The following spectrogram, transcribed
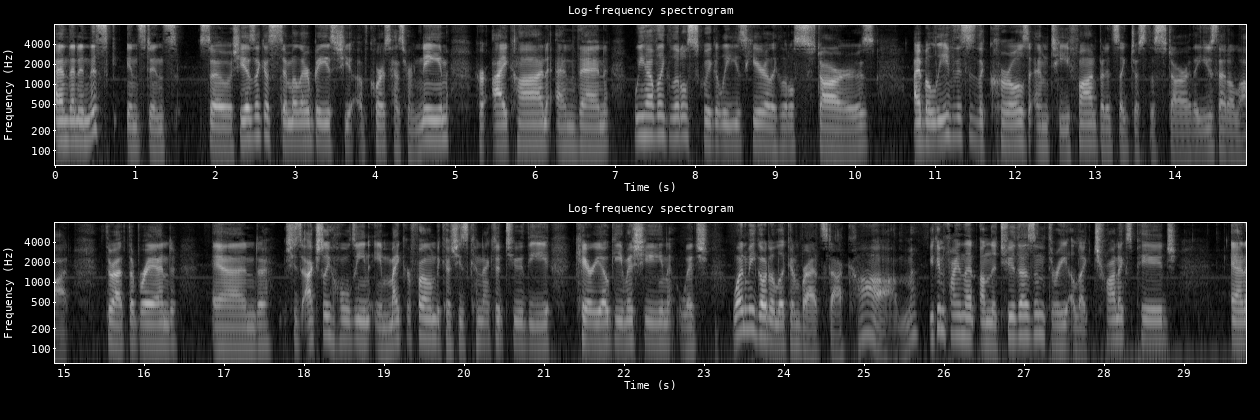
And then in this instance, so she has like a similar base. She, of course, has her name, her icon, and then we have like little squigglies here, like little stars. I believe this is the Curlz MT font, but it's like just the star. They use that a lot throughout the brand and she's actually holding a microphone because she's connected to the karaoke machine, which when we go to lookinbratz.com, you can find that on the 2003 electronics page. And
